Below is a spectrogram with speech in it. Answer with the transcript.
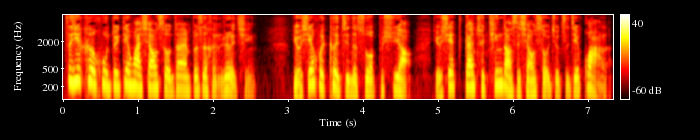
这些客户对电话销售当然不是很热情，有些会客气的说不需要，有些干脆听到是销售就直接挂了。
